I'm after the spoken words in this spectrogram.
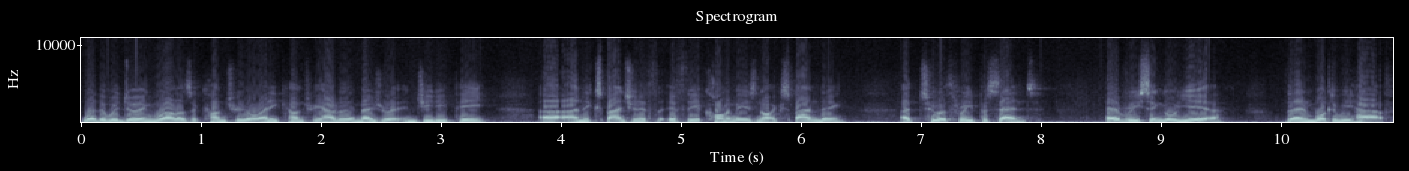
whether we're doing well as a country or any country? How do they measure it in GDP uh, and expansion? If, if the economy is not expanding at 2 or 3% every single year, then what do we have?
